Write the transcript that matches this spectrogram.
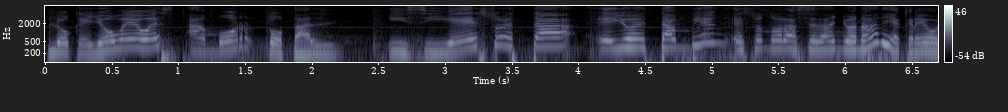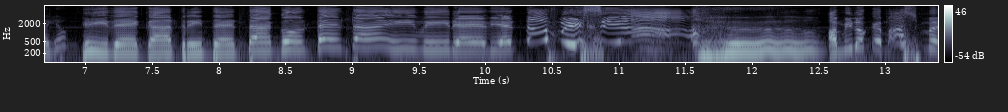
lo que yo veo es amor total. Y si eso está, ellos están bien, eso no le hace daño a nadie, creo yo. Y de Catrín te está contenta y mire dieta oficial. A mí lo que más me...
